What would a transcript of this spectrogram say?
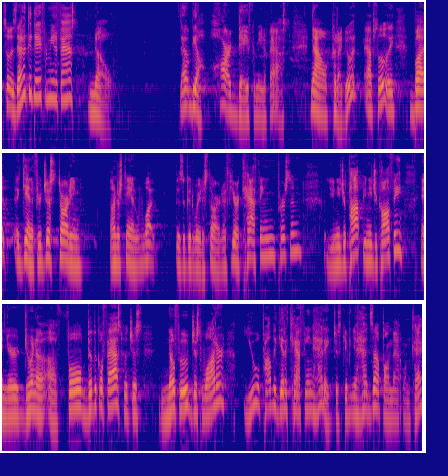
So is that a good day for me to fast? No. That would be a hard day for me to fast. Now, could I do it? Absolutely. But again, if you're just starting, understand what is a good way to start. If you're a caffeine person, you need your pop, you need your coffee, and you're doing a, a full biblical fast with just no food, just water, you will probably get a caffeine headache. Just giving you a heads up on that one, okay?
